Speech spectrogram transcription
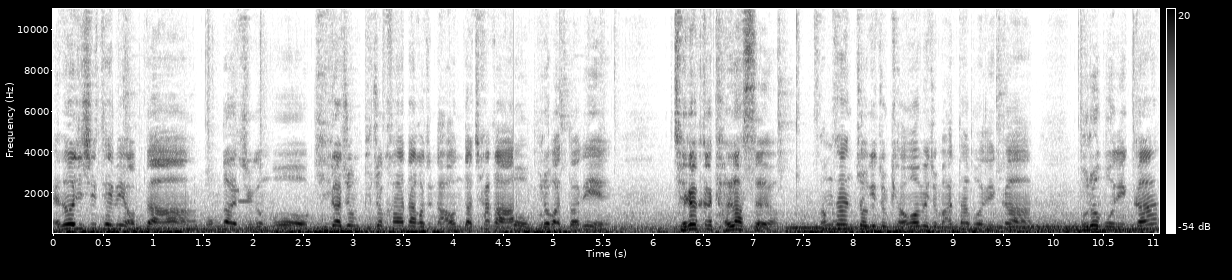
에너지 시스템이 없다. 뭔가 지금 뭐 기가 좀 부족하다고 좀 나온다 차가 뭐 물어봤더니 제각각 달랐어요. 성산 쪽이 좀 경험이 좀 많다 보니까 물어보니까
